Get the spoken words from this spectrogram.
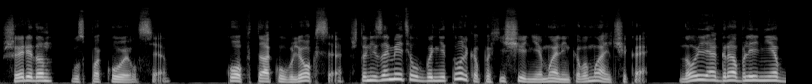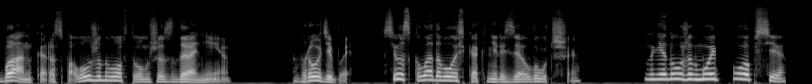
Шеридан успокоился. Коп так увлекся, что не заметил бы не только похищение маленького мальчика, но и ограбление банка, расположенного в том же здании. Вроде бы, все складывалось как нельзя лучше. «Мне нужен мой Попси!»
